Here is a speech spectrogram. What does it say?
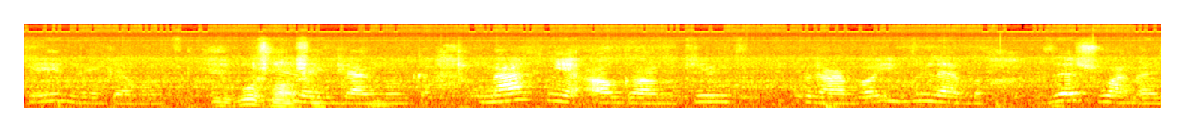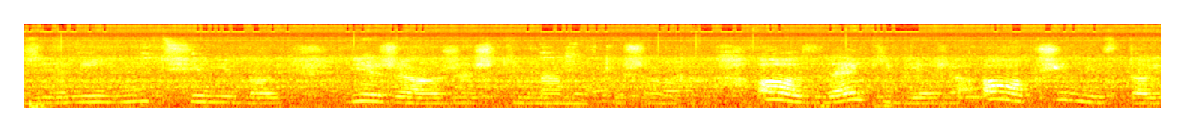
z jednej gałązki. Głośno, Asiu. Machnie ogonkiem w prawo i w lewo. Zeszła na ziemi, nic się nie boi. Bierze orzeszki mamy w kieszonkach. O, z ręki bierze, o, przy mnie stoi.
